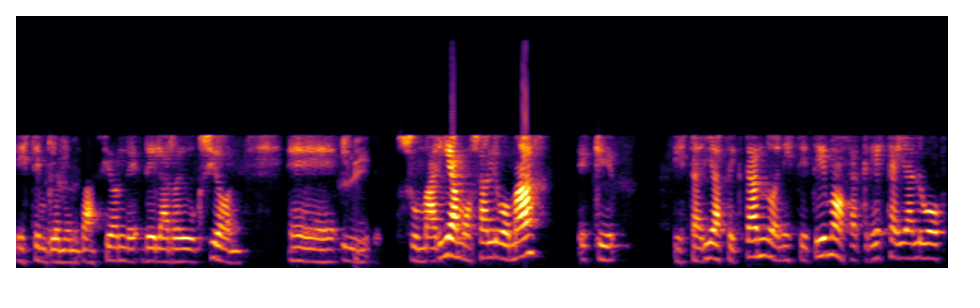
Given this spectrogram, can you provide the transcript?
esta implementación de, de la reducción. Eh, sí. Y sumaríamos algo más es que estaría afectando en este tema, o sea, ¿crees que hay algo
